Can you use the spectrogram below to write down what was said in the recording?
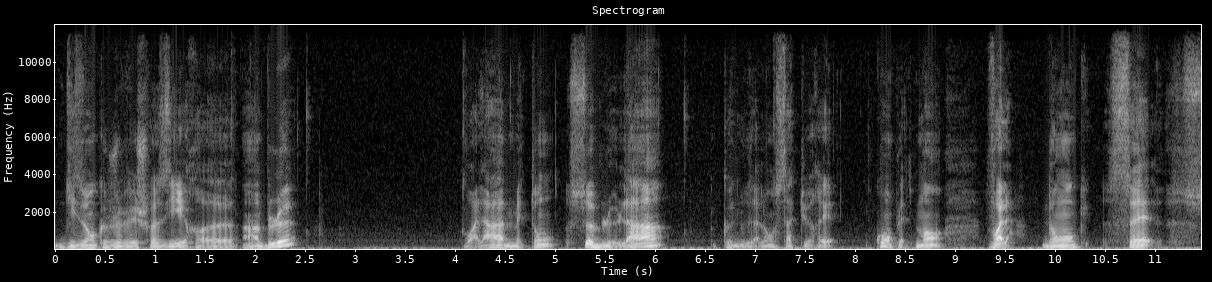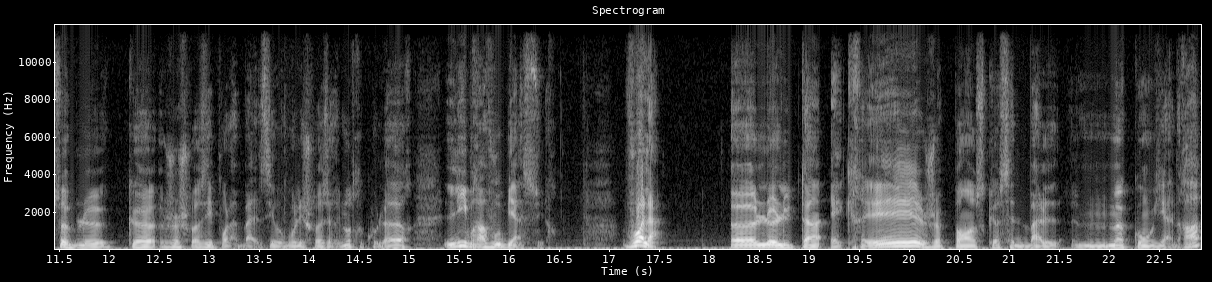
disons que je vais choisir euh, un bleu, voilà, mettons ce bleu-là, que nous allons saturer complètement, voilà. Donc c'est ce bleu que je choisis pour la base. Si vous voulez choisir une autre couleur, libre à vous bien sûr. Voilà, euh, le lutin est créé, je pense que cette balle me conviendra.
